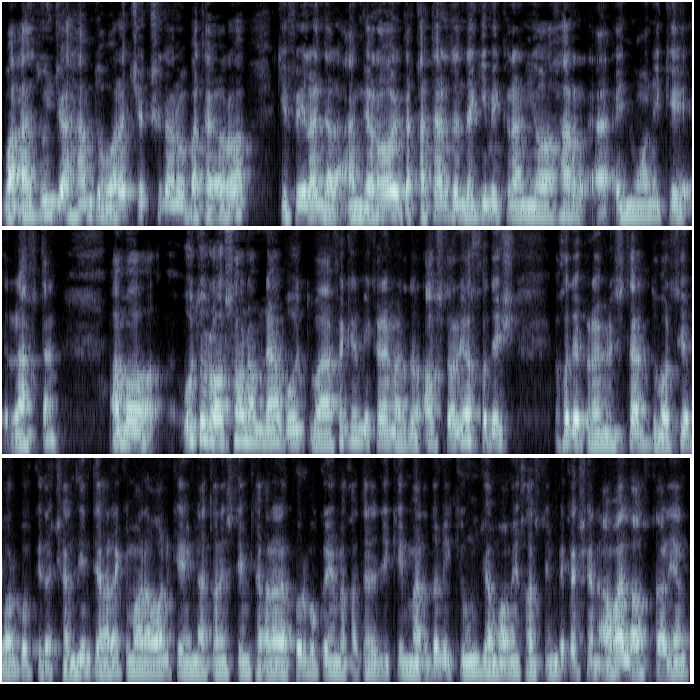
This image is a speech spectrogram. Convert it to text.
و از اونجا هم دوباره چک شدن و به تیارا که فعلا در انگرا در قطر زندگی می‌کنن یا هر عنوانی که رفتن. اما اوتو آسان هم نبود و فکر می‌کنم مردم استرالیا خودش خود prime minister دوباره بار گفت که در چندین تیاره که ما روان که نتونستیم تیاره را پر بکنیم به خاطر اینکه مردمی که اونجا ما می‌خواستیم بکشن اول Australian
